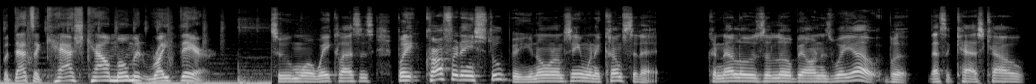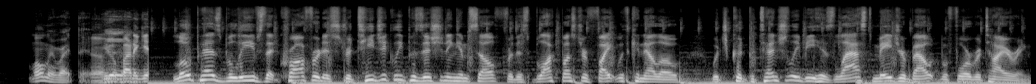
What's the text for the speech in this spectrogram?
but that's a cash cow moment right there. Two more weight classes. But Crawford ain't stupid, you know what I'm saying, when it comes to that. Canelo is a little bit on his way out, but that's a cash cow moment right there. Yeah. You're about to get. Lopez believes that Crawford is strategically positioning himself for this blockbuster fight with Canelo, which could potentially be his last major bout before retiring.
